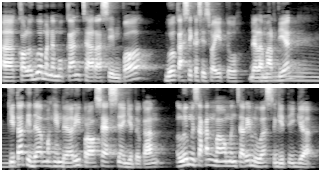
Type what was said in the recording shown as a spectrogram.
eh, kalau gue menemukan cara simple, gue kasih ke siswa itu. Dalam artian Hmm. kita tidak menghindari prosesnya gitu kan. Lu misalkan mau mencari luas segitiga,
